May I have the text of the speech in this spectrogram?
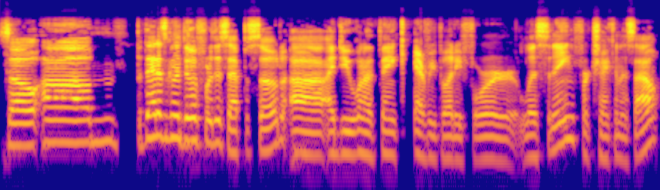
So, um, but that is going to do it for this episode. Uh, I do want to thank everybody for listening, for checking us out.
